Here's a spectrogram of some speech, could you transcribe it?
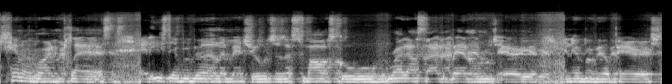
kindergarten class at East Iberville Elementary, which is a small school right outside the Baton Rouge area in Iberville Parish.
